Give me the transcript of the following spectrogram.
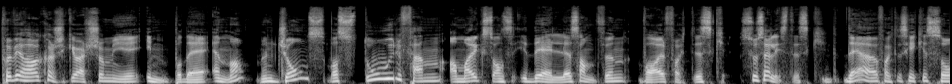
For vi har kanskje ikke vært så mye innpå det ennå, men Jones var stor fan av Marx, og hans ideelle samfunn var faktisk sosialistisk. Det er jo faktisk ikke så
